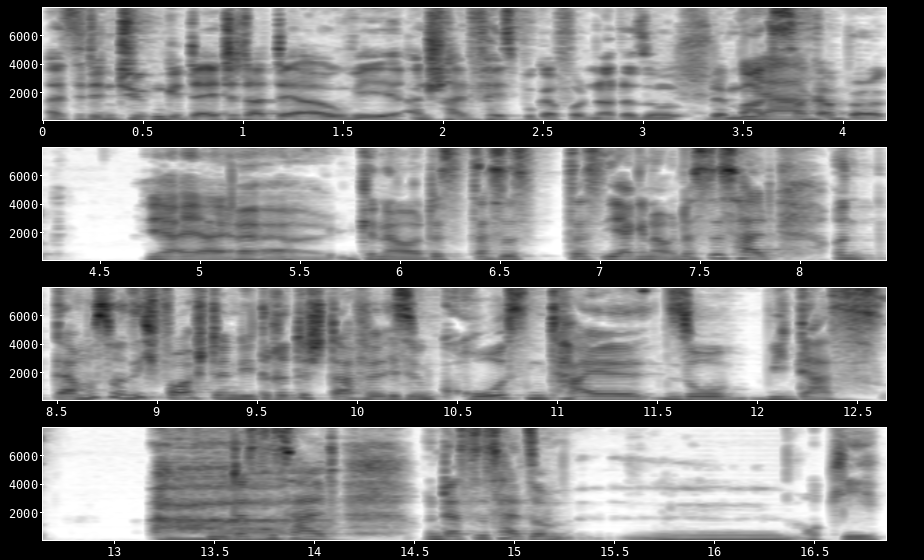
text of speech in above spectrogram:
als sie den Typen gedatet hat, der irgendwie anscheinend Facebook erfunden hat, also der Mark Zuckerberg. Ja, ja, ja, ja, genau. Das, das ist, das, ja, genau. Das ist halt, und da muss man sich vorstellen, die dritte Staffel ist im großen Teil so wie das. Ah. Und das ist halt, und das ist halt so, mm, okay.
